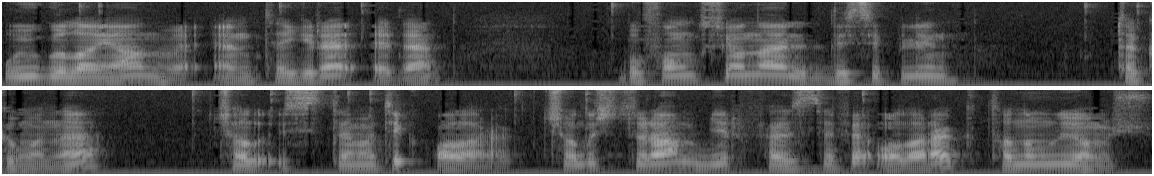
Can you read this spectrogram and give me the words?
uygulayan ve entegre eden bu fonksiyonel disiplin takımını sistematik olarak çalıştıran bir felsefe olarak tanımlıyormuş.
